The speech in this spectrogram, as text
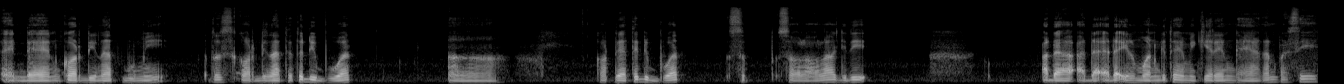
And then koordinat bumi, terus koordinatnya itu dibuat uh, koordinatnya dibuat se seolah-olah jadi ada ada ada ilmuwan gitu yang mikirin kayak kan pasti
